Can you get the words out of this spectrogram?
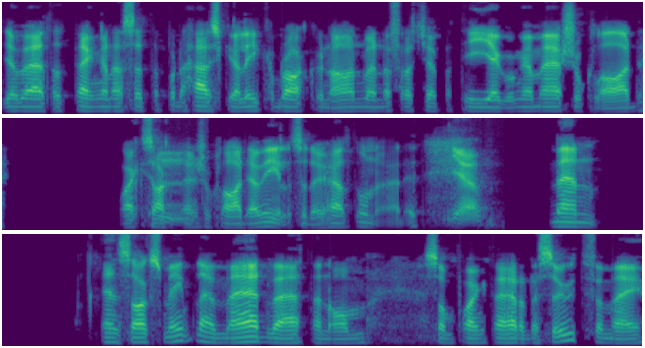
jag vet att pengarna jag sätter på det här ska jag lika bra kunna använda för att köpa tio gånger mer choklad. Och exakt Mm. den choklad jag vill så det är ju helt onödigt. Ja. Men en sak som jag inte blev medveten om som poängterades ut för mig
